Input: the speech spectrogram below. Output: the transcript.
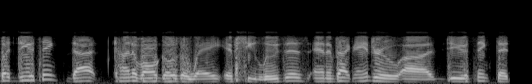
But do you think that kind of all goes away if she loses? And in fact, Andrew, uh, do you think that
